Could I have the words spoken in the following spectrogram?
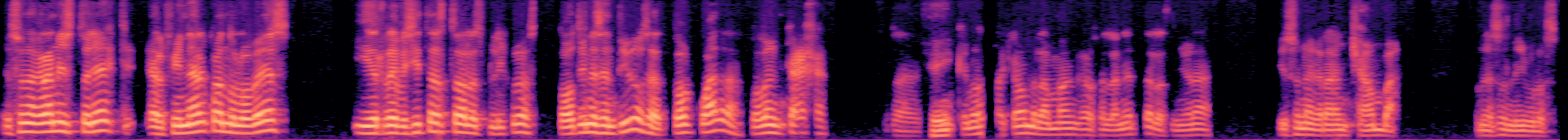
es una gran historia que al final cuando lo ves y revisitas todas las películas, todo tiene sentido, o sea, todo cuadra, todo encaja. O sea, Sí. que no se sacaron de la manga. O sea, la neta, la señora hizo una gran chamba con esos libros.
